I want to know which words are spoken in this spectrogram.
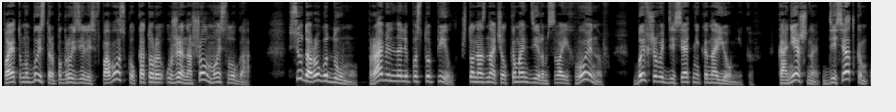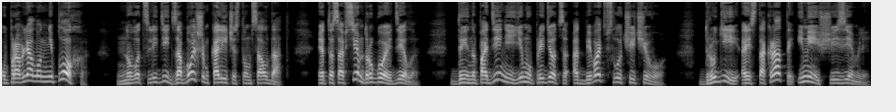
Поэтому быстро погрузились в повозку, которую уже нашел мой слуга. Всю дорогу думаю, правильно ли поступил, что назначил командиром своих воинов бывшего десятника наемников. Конечно, десятком управлял он неплохо, но вот следить за большим количеством солдат – это совсем другое дело. Да и нападение ему придется отбивать в случае чего. Другие аристократы, имеющие земли,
